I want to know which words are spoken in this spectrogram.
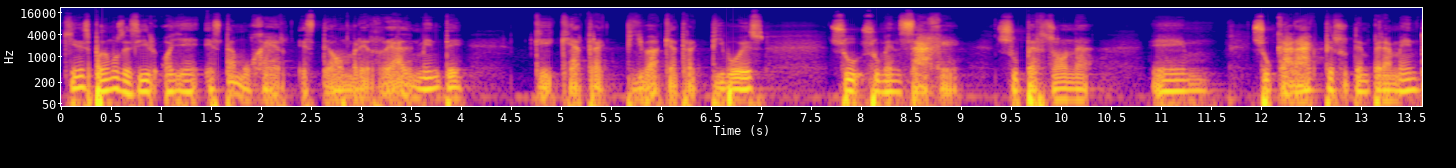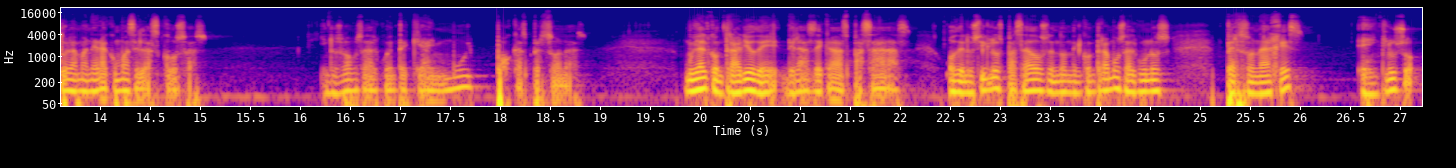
¿Quiénes podemos decir, oye, esta mujer, este hombre, realmente, qué, qué qué atractivo es su, su mensaje, su persona, em, su carácter, su temperamento, la manera como hace las cosas. Y nos vamos a dar cuenta que hay muy pocas personas. Muy al contrario de, de las décadas pasadas o de los siglos pasados en donde encontramos algunos personajes e incluso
